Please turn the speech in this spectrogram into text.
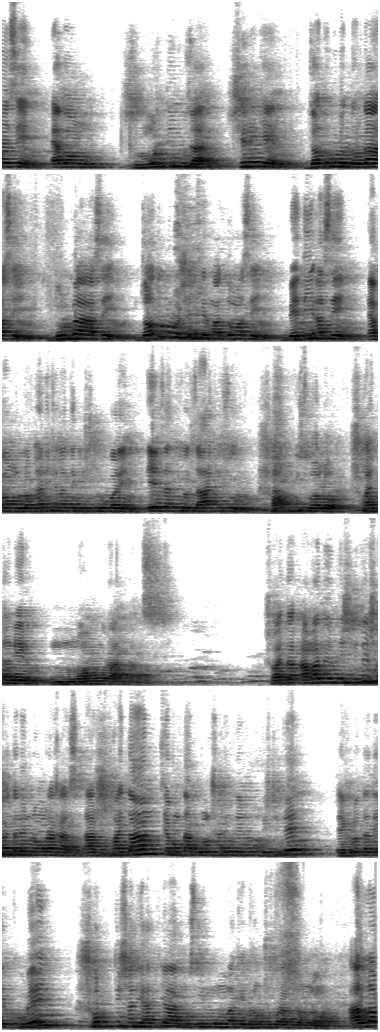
রয়েছে এবং মূর্তি পূজার শিরকের যতগুলো দুর্গা আছে দুর্গা আছে, যতগুলো শিল্পের মাধ্যম আছে, বেদি আছে এবং লটারি খেলা থেকে শুরু করে এ জাতীয় যা কিছু, সব কিছু হলো শয়তানের নোংরা কাজ। শয়তান, আমাদের দৃষ্টিতে শয়তানের নোংরা কাজ। আর শয়তান এবং তার অনুসারীদের দৃষ্টিতে এগুলো তাদের খুবই শক্তিশালী হাতিয়ার মুসলিম উম্মাকে ধ্বংস করার জন্য। আল্লাহ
